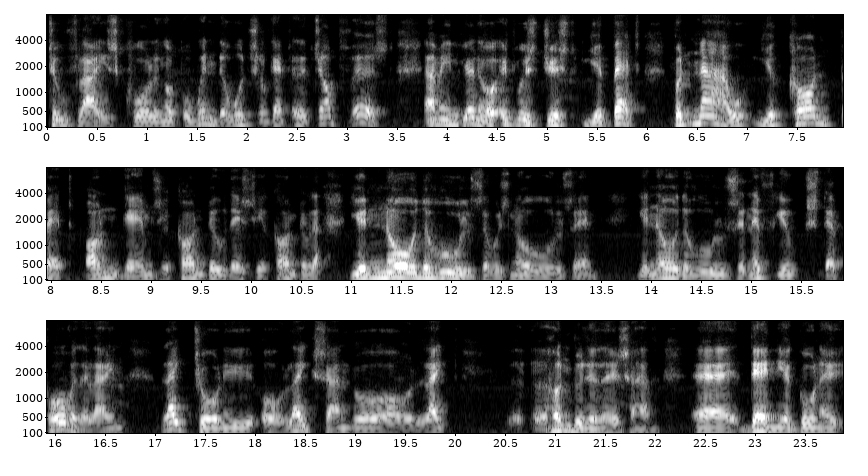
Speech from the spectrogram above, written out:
two flies crawling up a window, which will get to the top first. I mean, you know, it was just you bet. But now you can't bet on games. You can't do this. You can't do that. You know the rules. There was no rules then. You know the rules, and if you step over the line, like Toney or like Sandro or like a hundred others have, uh, then you're going to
